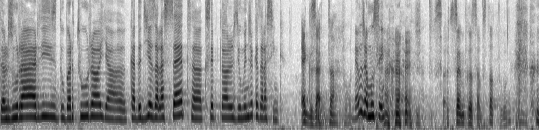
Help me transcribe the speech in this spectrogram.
dels horaris d'obertura, ha cada dia és a les 7, excepte els diumenges que és a les 5. Exacte. Veus, ja m'ho sé. Sempre tu. Eh?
